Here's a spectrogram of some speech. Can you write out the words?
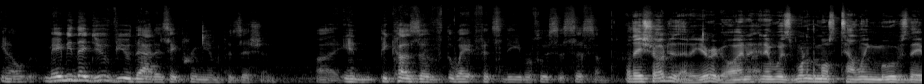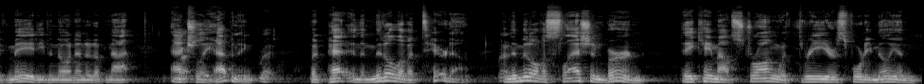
you know, maybe they do view that as a premium position. Uh, in because of the way it fits the Eberflus system. Well, they showed you that a year ago, and, and it was one of the most telling moves they've made, even though it ended up not actually happening. Right. But Pat, in the middle of a teardown, in the middle of a slash and burn, they came out strong with three years, forty million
